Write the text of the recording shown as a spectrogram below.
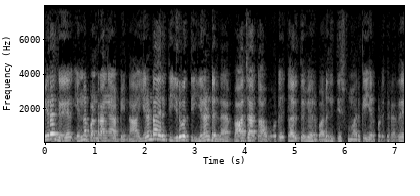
பிறகு என்ன பண்றாங்க அப்படின்னா இரண்டாயிரத்தி இருபத்தி இரண்டுல பாஜகவோடு கருத்து வேறுபாடு நிதிஷ்குமாருக்கு ஏற்படுகிறது.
